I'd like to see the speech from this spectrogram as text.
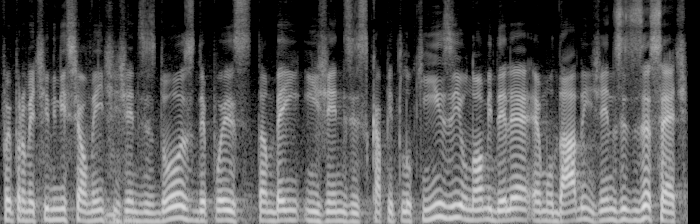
foi prometido inicialmente em Gênesis 12, depois também em Gênesis capítulo 15, e o nome dele é, é mudado em Gênesis 17.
